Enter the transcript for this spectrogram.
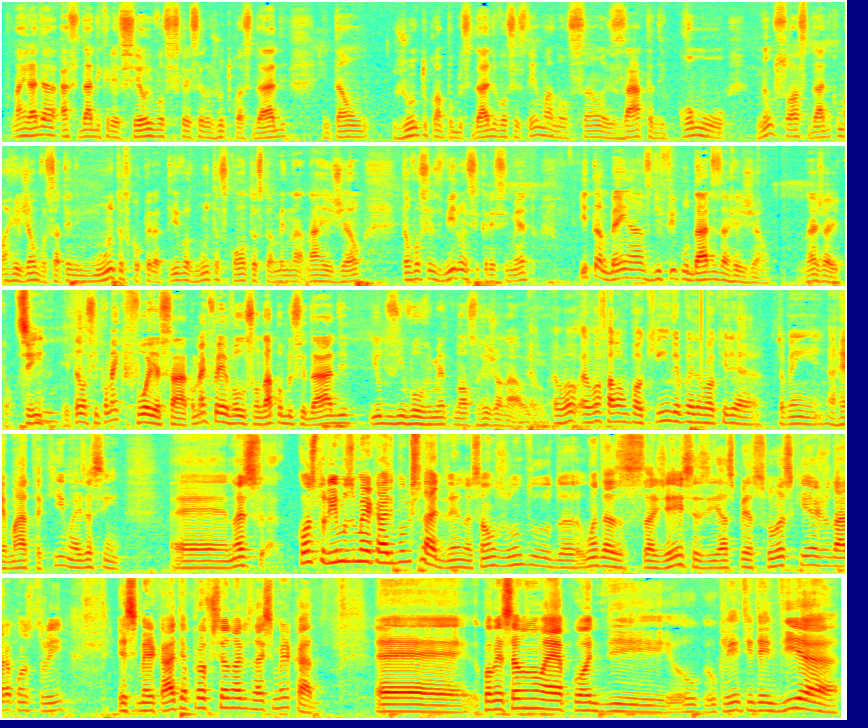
na realidade, a, a cidade cresceu e vocês cresceram junto com a cidade. Então, junto com a publicidade, vocês têm uma noção exata de como, não só a cidade, como a região. Vocês atendem muitas cooperativas, muitas contas também na, na região. Então, vocês viram esse crescimento e também as dificuldades da região, né, Jairton? Sim. Então, assim, como é que foi essa, como é que foi a evolução da publicidade e o desenvolvimento nosso regional? aqui? Eu vou, eu vou falar um pouquinho, depois a Valkyria também arremata aqui, mas assim, é, nós construímos o mercado de publicidade, né? Nós somos um do- da- uma das agências e as pessoas que ajudaram a construir esse mercado e a profissionalizar esse mercado. É, começamos numa época onde o, o cliente entendia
